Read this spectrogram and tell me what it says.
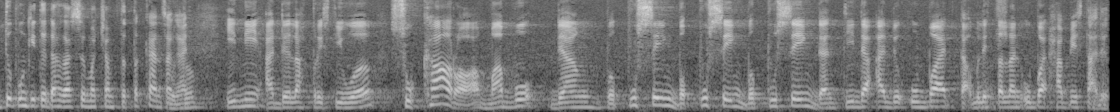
Itu pun kita dah rasa macam tertekan sangat. Ini adalah peristiwa sukara mabuk dan berpusing berpusing berpusing dan tidak ada ubat tak boleh telan ubat habis tak ada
